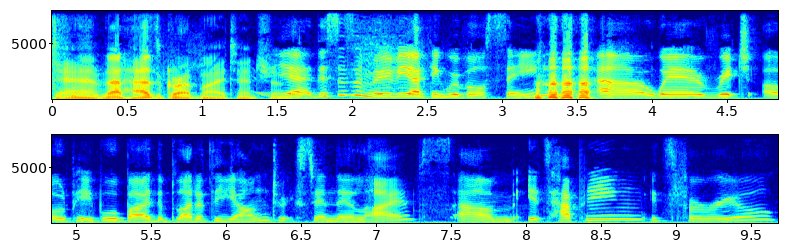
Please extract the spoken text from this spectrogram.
Damn, that has grabbed my attention. Yeah, this is a movie I think we've all seen, uh, where rich old people buy the blood of the young to extend their lives. Um, it's happening. It's for real.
